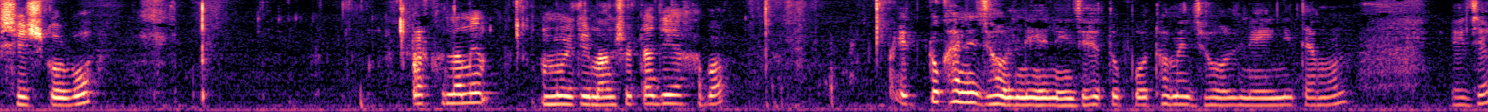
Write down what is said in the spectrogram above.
শেষ করব। এখন আমি মুরগির মাংসটা দিয়ে খাব। একটুখানি ঝোল নিয়ে নিই যেহেতু প্রথমে ঝোল নেইনি তেমন। এই যে,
